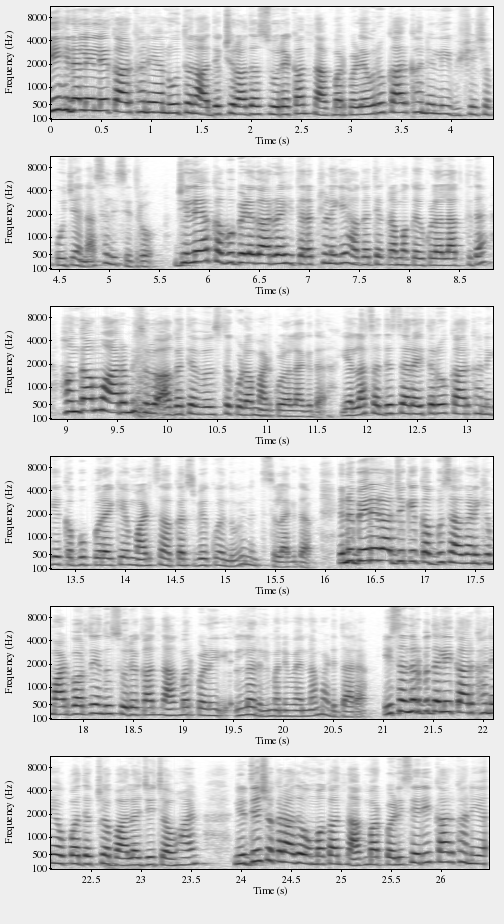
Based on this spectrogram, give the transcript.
ಈ ಹಿನ್ನೆಲೆಯಲ್ಲಿ ಕಾರ್ಖಾನೆಯ ನೂತನ ಅಧ್ಯಕ್ಷರಾದ ಸೂರ್ಯಕಾಂತ್ ನಾಗ್ಮರ್ಪಳ್ಳಿ ಅವರು ಕಾರ್ಖಾನೆಯಲ್ಲಿ ವಿಶೇಷ ಪೂಜೆಯನ್ನ ಸಲ್ಲಿಸಿದರು. ಜಿಲ್ಲೆಯ ಕಬ್ಬು ಬೆಳೆಗಾರರ ಹಿತರಕ್ಷಣೆಗೆ ಅಗತ್ಯ ಕ್ರಮ ಕೈಗೊಳ್ಳಲಾಗುತ್ತಿದೆ ಹಂಗಾಮು ಆರಂಭಿಸಲು ಅಗತ್ಯ ವ್ಯವಸ್ಥೆ ಕೂಡ ಮಾಡಿಕೊಳ್ಳಲಾಗಿದೆ. ಎಲ್ಲ ಸದಸ್ಯ ರೈತರು ಕಾರ್ಖಾನೆಗೆ ಕಬ್ಬು ಪೂರೈಕೆ ಮಾಡಿ ಸಹಕರಿಸಬೇಕು ಎಂದು ವಿನಂತಿಸಲಾಗಿದೆ. ಇನ್ನು ಬೇರೆ ರಾಜ್ಯಕ್ಕೆ ಕಬ್ಬು ಸಾಗಾಣಿಕೆ ಮಾಡಬಾರದು ಎಂದು ಸೂರ್ಯಕಾಂತ್ ನಾಗ್ಮರ್ಪಳ್ಳಿ ಎಲ್ಲರಲ್ಲಿ ಮನವಿಯನ್ನ ಮಾಡಿದ್ದಾರೆ. ಈ ಸಂದರ್ಭದಲ್ಲಿ ಕಾರ್ಖಾನೆಯ ಉಪಾಧ್ಯಕ್ಷ ಬಾಲಾಜಿ ಚೌಹಾಣ್ ನಿರ್ದೇಶಕರಾದ ಉಮಾಕಾಂತ್ ನಾಗ್ಮಾರ್ಪಳ್ಳಿ ಸೇರಿ ಕಾರ್ಖಾನೆಯ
